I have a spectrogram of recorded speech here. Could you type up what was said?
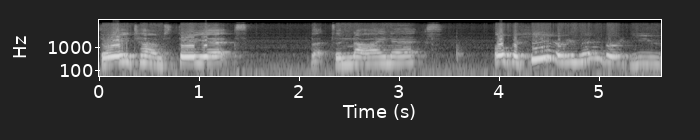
3 times 3x, that's a 9x. Over here, remember, you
